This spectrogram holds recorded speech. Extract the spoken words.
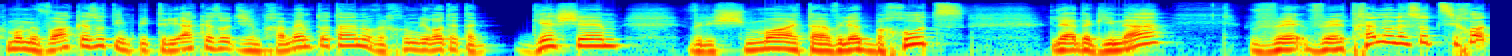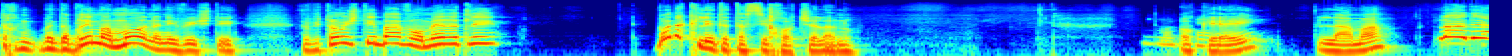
כמו מבואה כזאת עם פטריה כזאת שמחממת אותנו ואנחנו יכולים לראות את הגשם ולשמוע את ה... ולהיות בחוץ ליד הגינה. ו... והתחלנו לעשות שיחות אנחנו מדברים המון אני ואשתי ופתאום אשתי באה ואומרת לי בוא נקליט את השיחות שלנו. אוקיי okay. okay. למה? לא יודע.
